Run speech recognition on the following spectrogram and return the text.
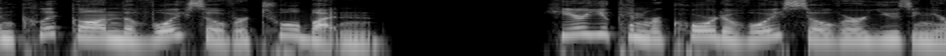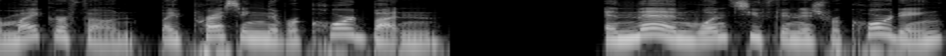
and click on the VoiceOver tool button. Here you can record a voiceover using your microphone by pressing the Record button, and then, once you finish recording,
